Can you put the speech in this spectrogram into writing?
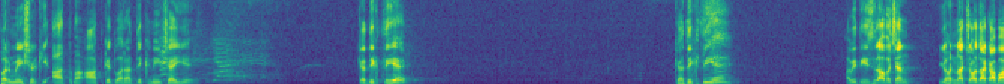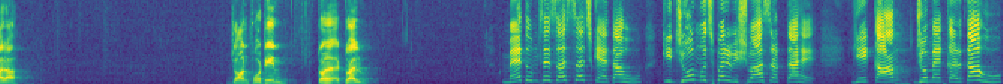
परमेश्वर की आत्मा आपके द्वारा दिखनी चाहिए। क्या दिखती है? क्या दिखती है? अभी तीसरा वचन, योहन्ना चौदह का बारह। John fourteen twelve. मैं तुमसे सच सच कहता हूँ कि जो मुझ पर विश्वास रखता है ये काम जो मैं करता हूँ,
